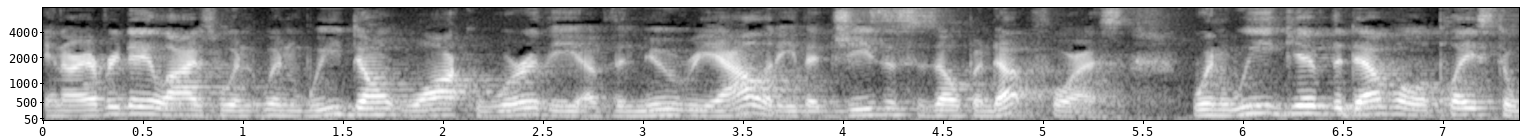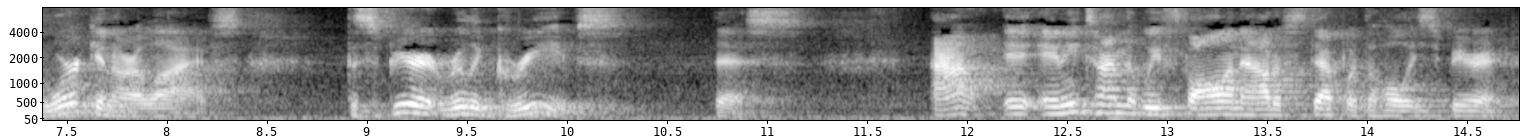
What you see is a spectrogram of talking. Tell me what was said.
In our everyday lives, when, when we don't walk worthy of the new reality that Jesus has opened up for us, when we give the devil a place to work in our lives, the Spirit really grieves this. At, anytime that we've fallen out of step with the Holy Spirit,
